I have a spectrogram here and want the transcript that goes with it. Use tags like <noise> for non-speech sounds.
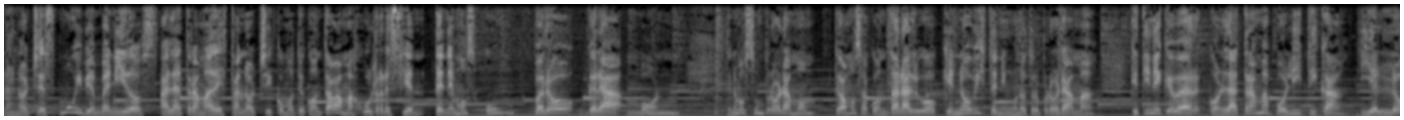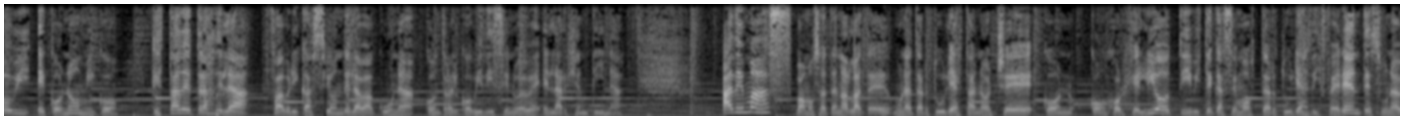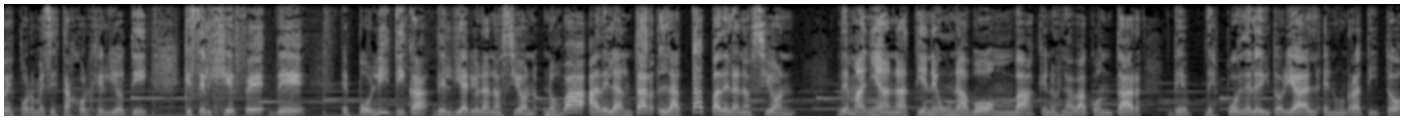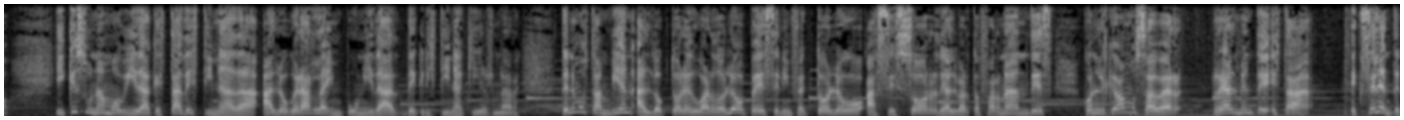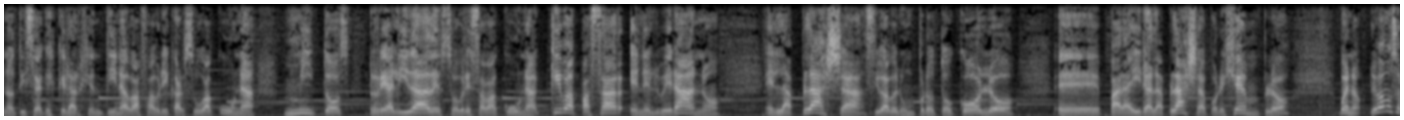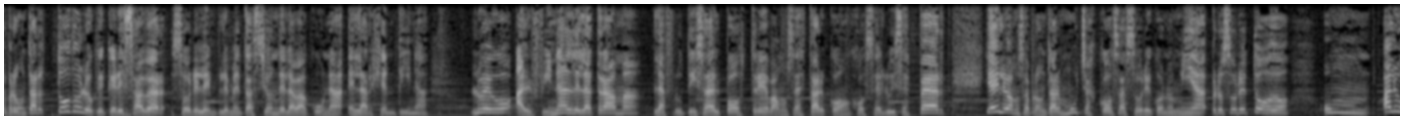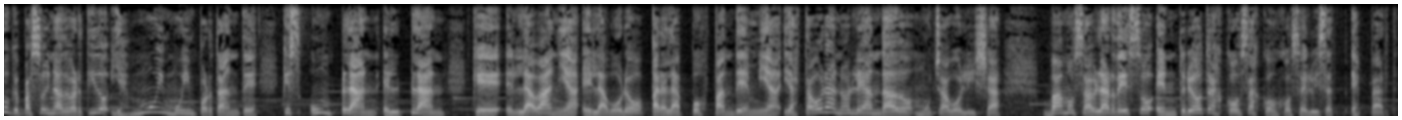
Buenas noches, muy bienvenidos a la trama de esta noche y como te contaba Majul recién, tenemos un programón. Tenemos un programón, te vamos a contar algo que no viste en ningún otro programa, que tiene que ver con la trama política y el lobby económico que está detrás de la fabricación de la vacuna contra el COVID-19 en la Argentina. Además, vamos a tener una tertulia esta noche con, con, Jorge Liotti. Viste que hacemos tertulias diferentes. Una vez por mes está Jorge Liotti, que es el jefe de eh, política del diario La Nación. Nos va a adelantar la tapa de La Nación de mañana tiene una bomba que nos la va a contar de, después del editorial en un ratito y que es una movida que está destinada a lograr la impunidad de Cristina Kirchner. Tenemos también al doctor Eduardo López, el infectólogo, asesor de Alberto Fernández, con el que vamos a ver realmente esta excelente noticia que es que la Argentina va a fabricar su vacuna, mitos, realidades sobre esa vacuna, qué va a pasar en el verano en la playa, si va a haber un protocolo eh, para ir a la playa, por ejemplo. Bueno, le vamos a preguntar todo lo que querés saber sobre la implementación de la vacuna en la Argentina. Luego, al final de la trama, la frutilla del postre, vamos a estar con José Luis Espert y ahí le vamos a preguntar muchas cosas sobre economía, pero sobre todo un, algo que pasó inadvertido y es muy, muy importante, que es un plan, el plan que La Baña elaboró para la pospandemia y hasta ahora no le han dado mucha bolilla. Vamos a hablar de eso, entre otras cosas, con José Luis Espert.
